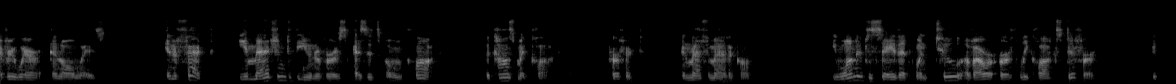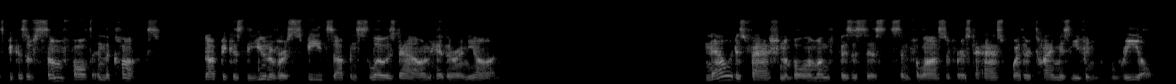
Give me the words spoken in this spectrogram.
everywhere and always. In effect, he imagined the universe as its own clock, the cosmic clock, perfect and mathematical. He wanted to say that when two of our earthly clocks differ, it's because of some fault in the clocks, not because the universe speeds up and slows down hither and yon. Now it is fashionable among physicists and philosophers to ask whether time is even real,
